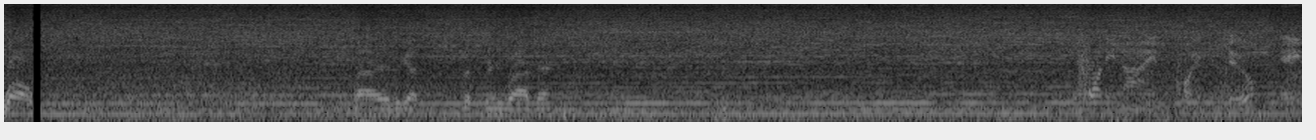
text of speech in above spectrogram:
Whoa. Uh, we got split pretty wide. Twenty-nine point two eight.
